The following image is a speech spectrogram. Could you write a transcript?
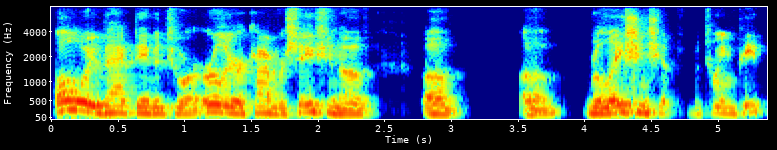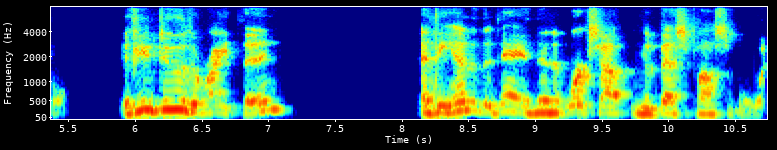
all the way back, David, to our earlier conversation of, of, of relationships between people, if you do the right thing, at the end of the day, then it works out in the best possible way,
